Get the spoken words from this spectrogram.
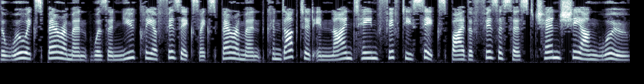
the WU experiment was a nuclear physics experiment conducted in 1956 by the physicist Chien-Shiung Wu,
